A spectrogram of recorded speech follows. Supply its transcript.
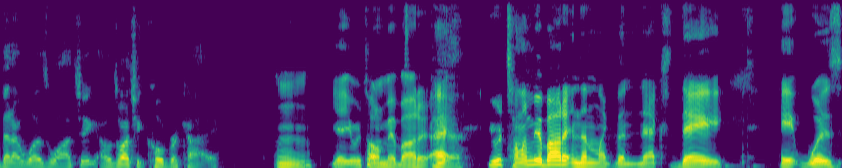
that I was watching. I was watching Cobra Kai. Mm. Yeah, you were telling me about it. I, Yeah. you were telling me about it, and then like the next day, it was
